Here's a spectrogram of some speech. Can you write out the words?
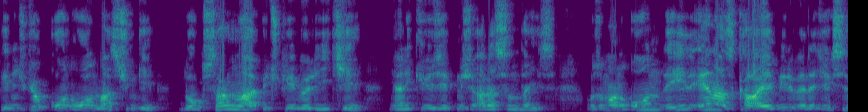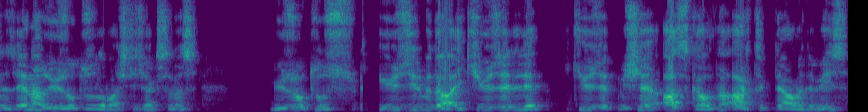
Birinci kök 10 olmaz. Çünkü 90 ile 3 pi bölü 2 yani 270 arasındayız. O zaman 10 değil en az k'ya 1 vereceksiniz. En az 130 ile başlayacaksınız. 130, 120 daha 250, 270'e az kaldı. Artık devam edemeyiz.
